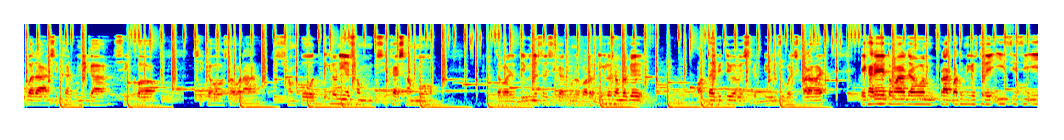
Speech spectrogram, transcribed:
উপাদান, শিক্ষার ভূমিকা, শিক্ষক, শিক্ষা ব্যবস্থাপনা, সম্পদ, এগুলো নিয়ে শিক্ষায় সাম্য, তারপরে বিভিন্ন স্তরে শিক্ষার পুনর্গঠন এগুলো সম্পর্কে অধ্যায় ভিত্তিকভাবে বিভিন্ন সুপারিশ করা হয়। এখানে তোমার যেমন প্রাক প্রাথমিক স্তরে ইসিসিই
